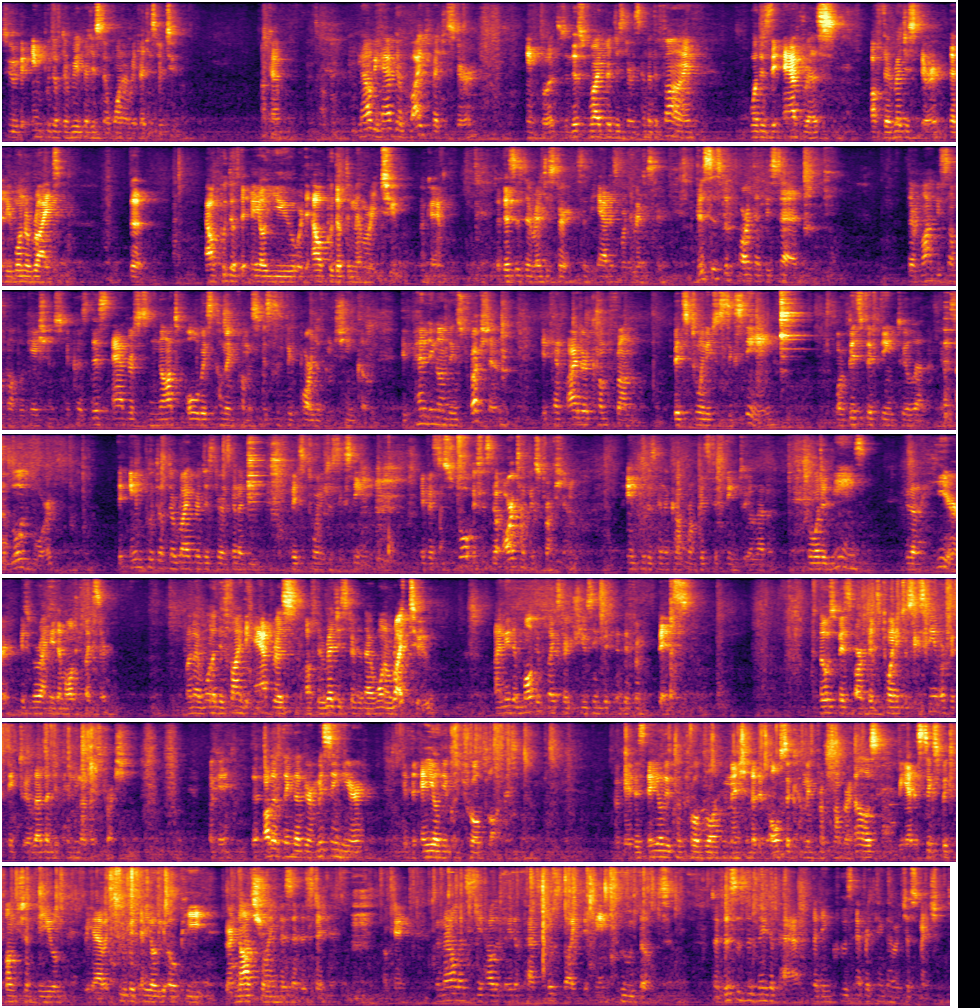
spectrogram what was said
to the input of the read register 1 and read register 2. Okay? Now we have the write register input. So this write register is going to define what is the address of the register that we want to write the output of the ALU or the output of the memory to. Okay? So this is the register, so the address for the register. This is the part that we said there might be some complications because this address is not always coming from a specific part of the machine code. Depending on the instruction, it can either come from bits 20 to 16 or bits 15 to 11. If it's a load word, the input of the write register is going to be bits 20 to 16. If it's a store, if it's the R-type instruction, the input is going to come from bits 15 to 11. So what it means that here is where I need a multiplexer. When I want to define the address of the register that I want to write to, I need a multiplexer choosing between different bits. Those bits are bits 20 to 16 or 15 to 11, depending on the instruction. Okay, the other thing that we're missing here is the ALU control block. Okay, this ALU control block we mentioned that is also coming from somewhere else. We had a 6-bit function field, we have a 2-bit ALU OP. We're not showing this in this data. Okay, so now let's see how the data path looks like if we include those. So this is the data path that includes everything that we just mentioned.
